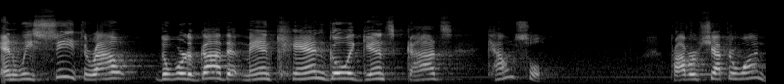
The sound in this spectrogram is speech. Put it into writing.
And we see throughout the Word of God that man can go against God's counsel. Proverbs chapter 1.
